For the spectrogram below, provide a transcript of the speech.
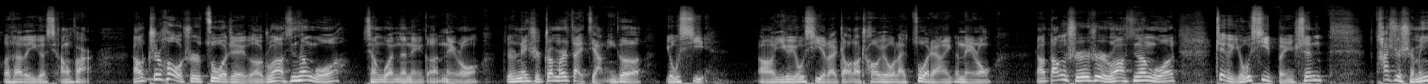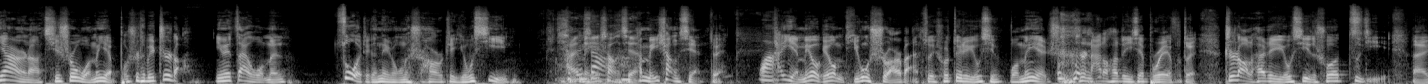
和他的一个想法。然后之后是做这个《荣耀新三国》相关的那个内容，就是那是专门在讲一个游戏，然后一个游戏来找到超游来做这样一个内容。然后当时是《荣耀新三国》这个游戏本身它是什么样呢？其实我们也不是特别知道，因为在我们做这个内容的时候，这游戏还没上线它。没上线，对，哇他也没有给我们提供试玩版，所以说对这游戏我们也只是拿到他的一些 brief，对，知道了他这游戏的说自己来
